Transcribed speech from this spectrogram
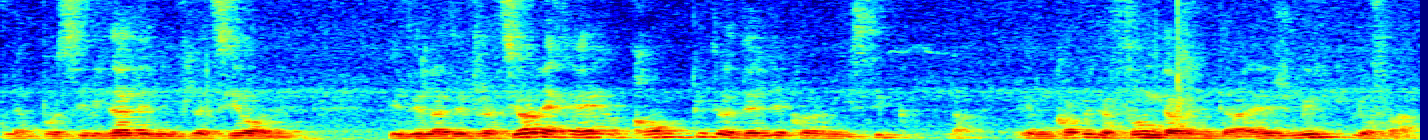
la possibilità dell'inflazione e della deflazione è un compito degli economisti, no, è un compito fondamentale, Schmidt lo fa,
